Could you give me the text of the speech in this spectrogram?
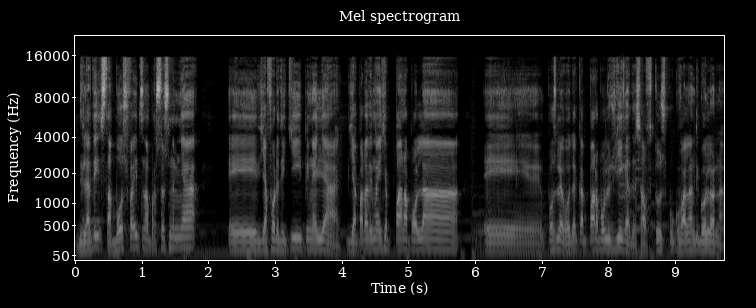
Δηλαδή, στα boss fights να προσθέσουν μια ε, διαφορετική πινελιά. Για παράδειγμα, είχε πάρα πολλά. Ε, Πώς λέγονται, πάρα πολλούς γίγαντες αυτούς που κουβαλάνε την κολόνα.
